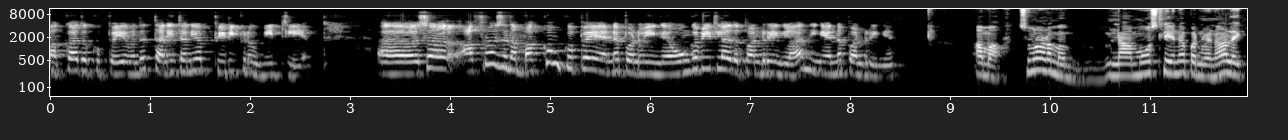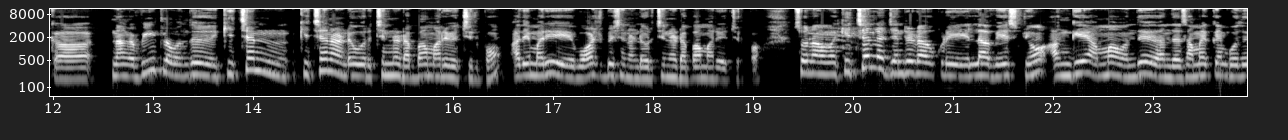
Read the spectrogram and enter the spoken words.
மக்காத குப்பையை வந்து தனித்தனியாக பிரிக்கணும் வீட்லேயே ஸோ அஃப்ரோஸ் இந்த மக்கும் குப்பையை என்ன பண்ணுவீங்க? உங்கள் வீட்டில் அதை பண்ணுறீங்களா நீங்கள் என்ன பண்ணுறீங்க ஆமாம் சும்மா நம்ம நான் மோஸ்ட்லி என்ன பண்ணுவேன்னா லைக் நாங்கள் வீட்டில் வந்து கிச்சன் கிச்சன் அண்டு ஒரு சின்ன டப்பா மாதிரி வச்சுருப்போம். அதே மாதிரி வாஷ் பேஷன் அண்டு ஒரு சின்ன டப்பா மாதிரி வச்சுருப்போம். ஸோ நம்ம கிச்சனில் ஜென்ரேட் ஆகக்கூடிய எல்லா வேஸ்ட்டையும் அங்கேயே அம்மா வந்து அந்த சமைக்கும் போது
